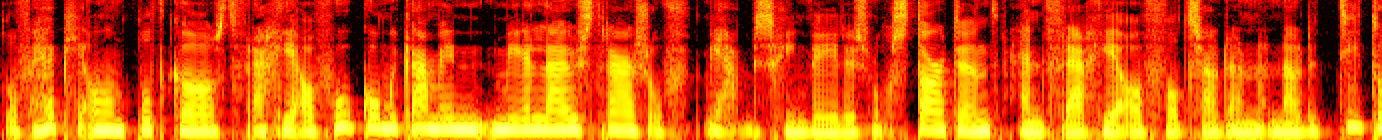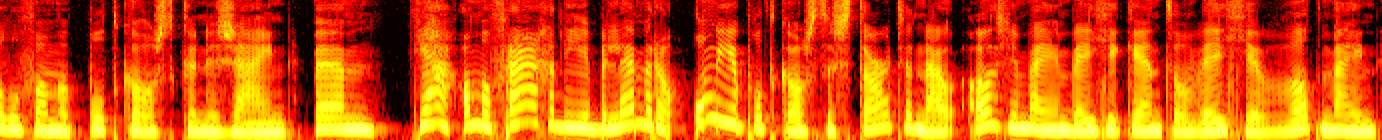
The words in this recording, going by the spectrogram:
Of heb je al een podcast? Vraag je af hoe kom ik aan meer, meer luisteraars? Of ja, misschien ben je dus nog startend. En vraag je af wat zou dan nou de titel van mijn podcast kunnen zijn? Um, ja, allemaal vragen die je belemmeren om je podcast te starten. Nou, als je mij een beetje kent, dan weet je wat mijn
